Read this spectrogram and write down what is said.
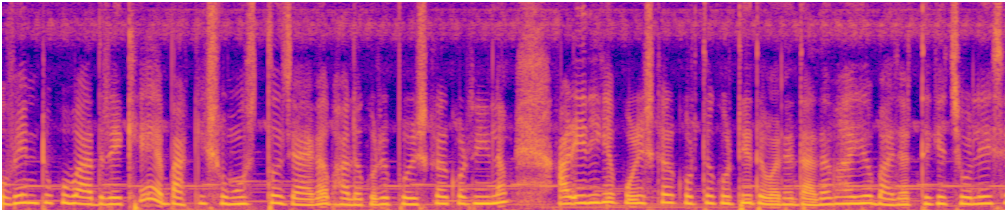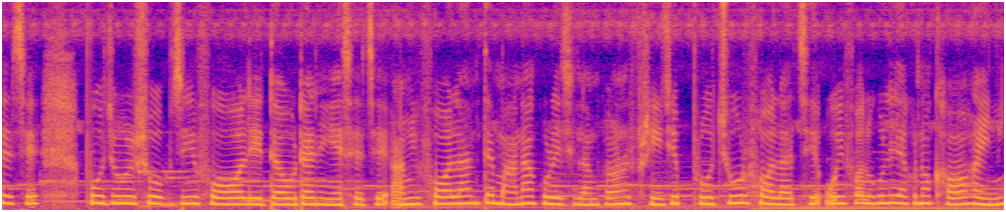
ওভেনটুকু বাদ রেখে বাকি সমস্ত জায়গা ভালো করে পরিষ্কার করে নিলাম। আর এদিকে পরিষ্কার করতে করতেই তোমাদের দাদা ভাইও বাজার থেকে চলে এসেছে। প্রচুর সবজি, ফল এটা ওটা নিয়ে এসেছে। আমি ফল আনতে মানা করেছিলাম, কারণ ফ্রিজে প্রচুর ফল আছে। ওই ফলগুলি এখনও খাওয়া হয়নি।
